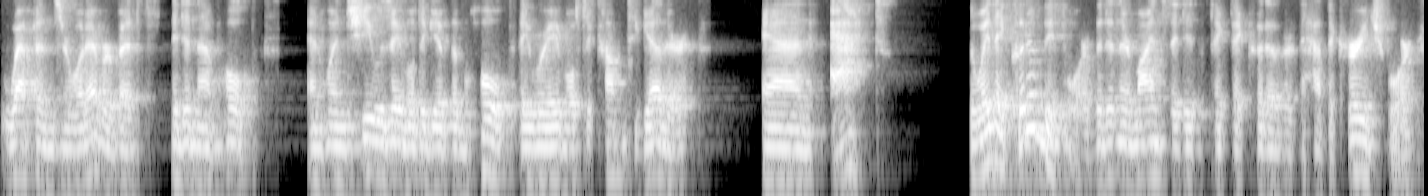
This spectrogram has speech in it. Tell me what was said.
weapons or whatever, but they didn't have hope. And when she was able to give them hope, they were able to come together and act the way they could have before, but in their minds they didn't think they could have or they had the courage for.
